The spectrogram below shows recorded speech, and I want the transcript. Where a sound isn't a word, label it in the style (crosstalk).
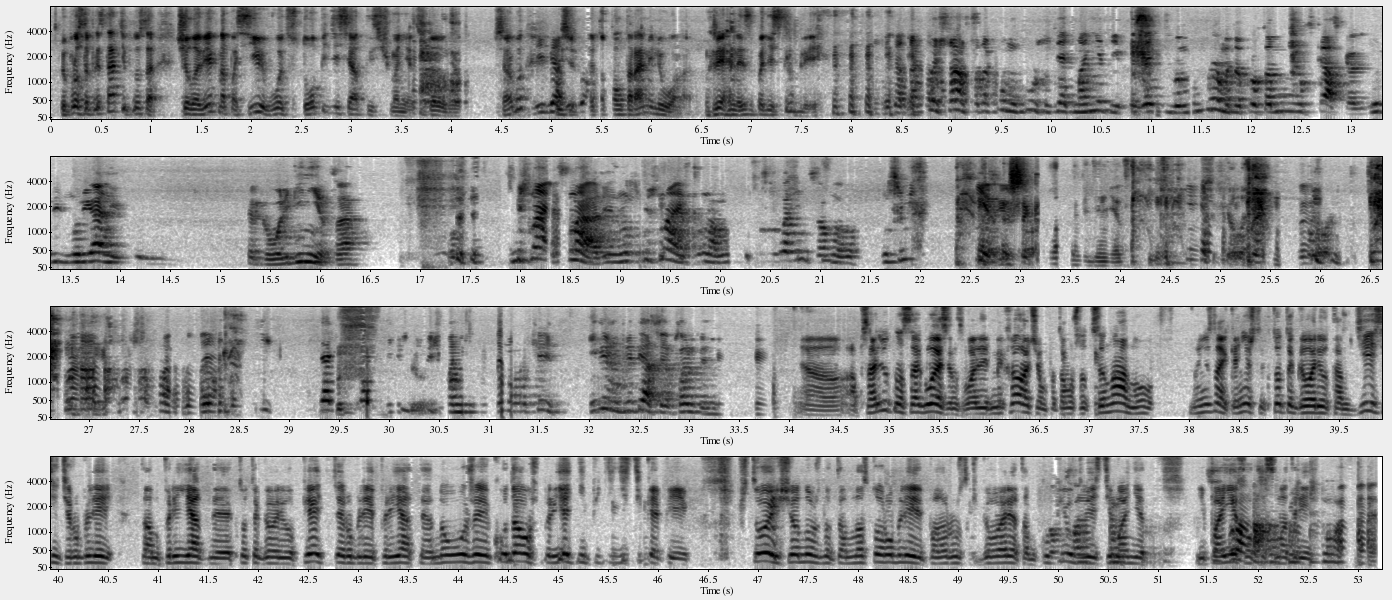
Вы просто представьте, просто человек на пассиве вводит 150 тысяч монет. 100, все равно ребят, ребят. это полтора миллиона. (laughs) Реально, если по 10 рублей. Ребят, такой шанс по такому курсу взять монеты и зайти в МММ, это просто ну, сказка. Ну, ну реальный, как его, леденец, а. Ну, смешная цена, ну смешная цена, ну согласитесь со мной, ну смешная. (laughs) Шоколадный леденец. Не вижу препятствий абсолютно никаких. Э, абсолютно согласен с Валерием Михайловичем, потому что цена, ну, ну не знаю, конечно, кто-то говорил там 10 рублей, там приятные, кто-то говорил 5 рублей приятные, но уже куда уж приятнее 50 копеек. Что еще нужно там на 100 рублей, по-русски говоря, там купил 200 монет и поехал посмотреть.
